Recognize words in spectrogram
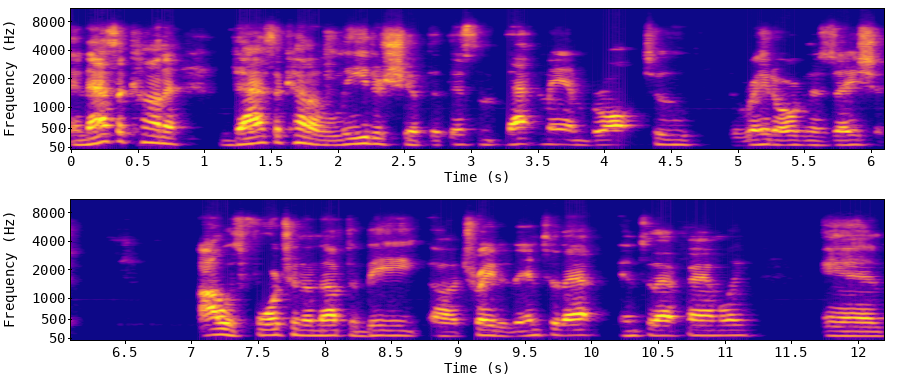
and that's a kind of that's a kind of leadership that this that man brought to the Raider organization. I was fortunate enough to be uh, traded into that into that family, and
